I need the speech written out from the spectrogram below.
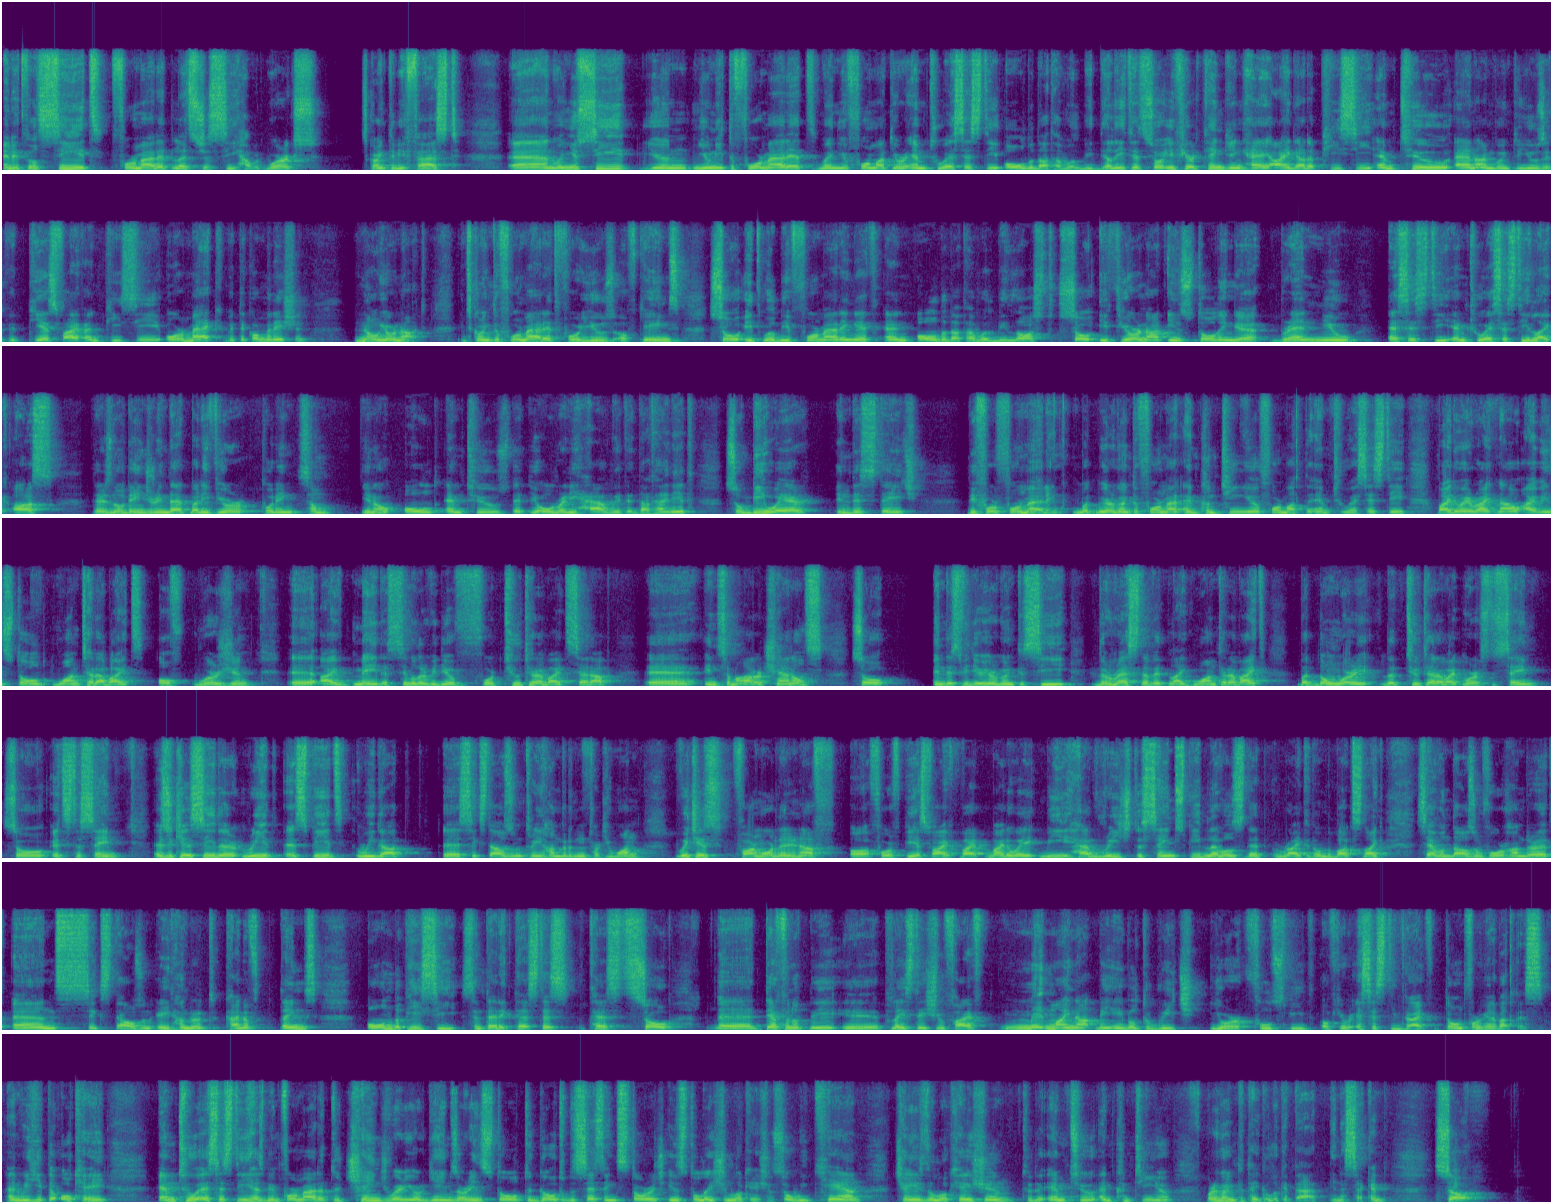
and it will see it, format it. Let's just see how it works. It's going to be fast. And when you see you, you need to format it. When you format your M2 SSD, all the data will be deleted. So if you're thinking, hey, I got a PC M2 and I'm going to use it with PS5 and PC or Mac with the combination, no, you're not. It's going to format it for use of games. So it will be formatting it and all the data will be lost. So if you're not installing a brand new SSD, M2 SSD like us, there's no danger in that. But if you're putting some you know, old M2s that you already have with the data in it. So beware in this stage before formatting. But we are going to format and continue format the M2 SSD. By the way, right now I've installed one terabyte of version. Uh, I've made a similar video for two terabyte setup uh, in some other channels. So in this video, you're going to see the rest of it, like one terabyte, but don't worry, the two terabyte works the same, so it's the same. As you can see, the read uh, speeds, we got uh, 6,331, which is far more than enough uh, for PS5. But by the way, we have reached the same speed levels that write it on the box, like 7,400 and 6,800 kind of things on the PC synthetic tests. tests. So uh, definitely uh, PlayStation 5 may, might not be able to reach your full speed of your SSD drive. Don't forget about this. And we hit the OK. M2 SSD has been formatted to change where your games are installed to go to the settings storage installation location. So we can change the location to the M2 and continue. We're going to take a look at that in a second. So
